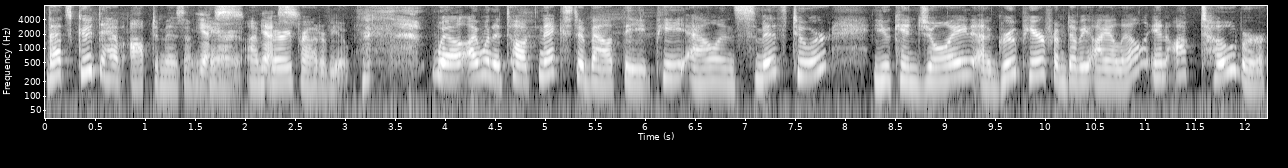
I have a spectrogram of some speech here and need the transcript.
that's good to have optimism, Yes, Karen. I'm very proud of you. Well, I want to talk next about the P. Allen Smith tour. You can join a group here from WILL in October.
